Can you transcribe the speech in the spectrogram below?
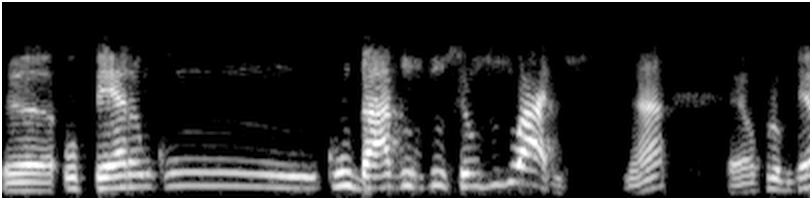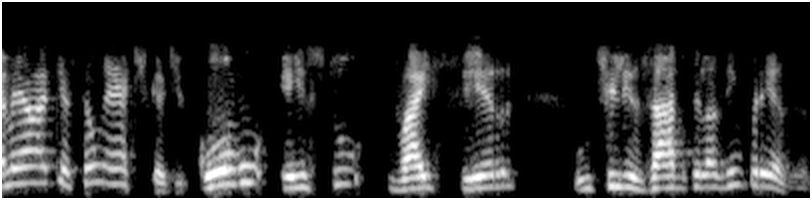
uh, operam com, com dados dos seus usuários, né? É, o problema é a questão ética de como isto vai ser utilizado pelas empresas.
